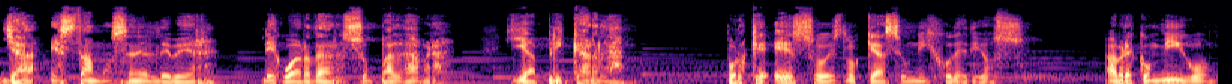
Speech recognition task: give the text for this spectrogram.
Ya estamos en el deber de guardar su palabra y aplicarla. Porque eso es lo que hace un hijo de Dios. Abre conmigo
